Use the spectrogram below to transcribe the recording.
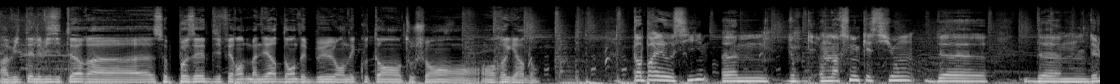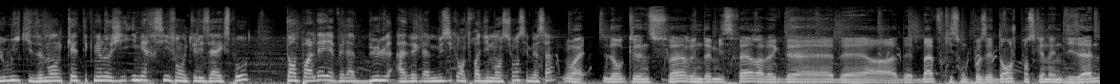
invitait les visiteurs à se poser de différentes manières dans des bulles, en écoutant, en touchant, en regardant. T'en parlais aussi. Euh, donc, on a reçu une question de, de, Louis qui demande quelles technologies immersives sont utilisées à l'expo. T'en parlais, il y avait la bulle avec la musique en trois dimensions, c'est bien ça? Ouais, donc une sphère, une demi-sphère avec des, des, euh, des, baffes qui sont posées dedans, je pense qu'il y en a une dizaine,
